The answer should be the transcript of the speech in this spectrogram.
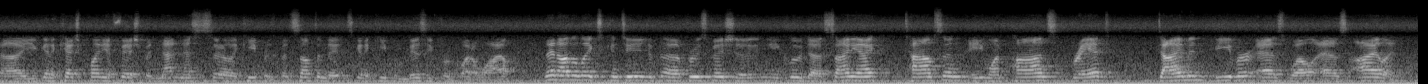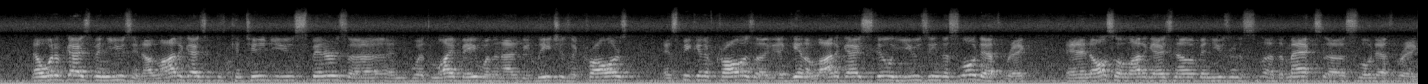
Uh, you're going to catch plenty of fish, but not necessarily keepers, but something that's going to keep them busy for quite a while. Then other lakes continue to uh, produce fish, uh, include uh, Sinai, Thompson, 81 Ponds, Brant, Diamond, Beaver, as well as Island. Now, what have guys been using? A lot of guys have continued to use spinners uh, and with live bait, whether or not it be leeches or crawlers. And speaking of crawlers, again, a lot of guys still using the slow death rig. And also, a lot of guys now have been using the, uh, the Mack's uh, slow death rig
